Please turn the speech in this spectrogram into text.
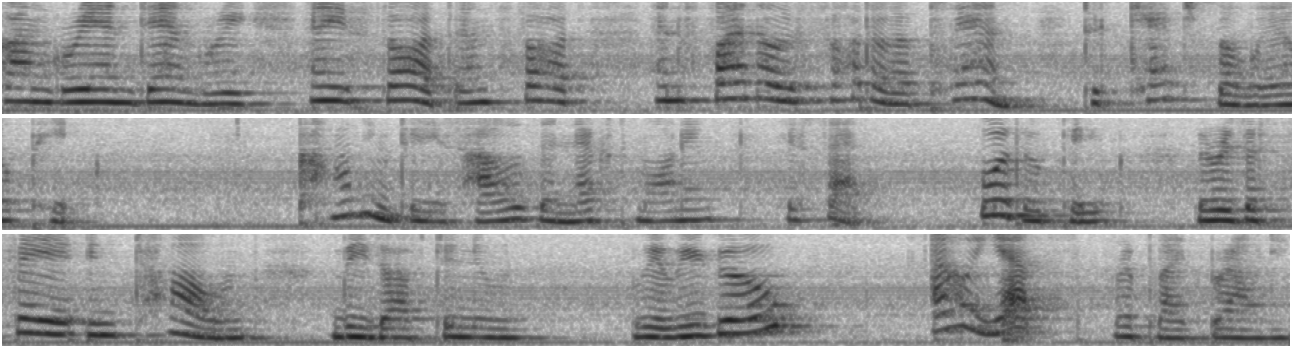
and angry, and he thought and thought, and finally thought of a plan to catch the little pig. Coming to his house the next morning, he said, "Little pig, there is a fair in town this afternoon. Will you go?" "Oh, yes," replied Brownie.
